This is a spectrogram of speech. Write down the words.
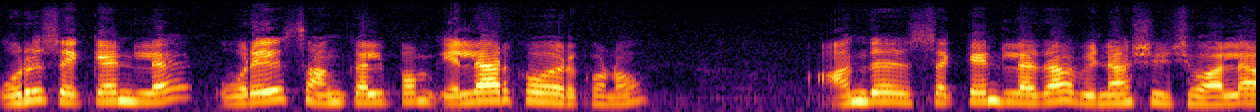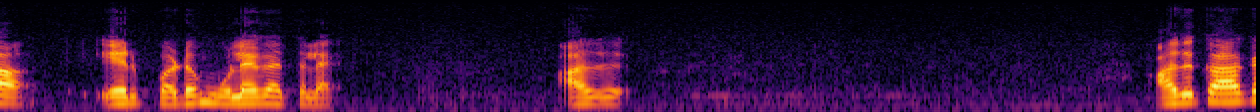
ஒரு செகண்டில் ஒரே சங்கல்பம் எல்லாருக்கும் இருக்கணும். அந்த செகண்டில் தான் வினாஷி ஜுவாலா ஏற்படும் உலகத்தில். அது அதுக்காக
